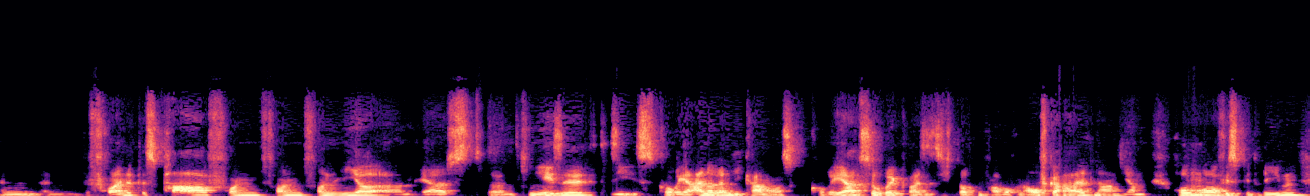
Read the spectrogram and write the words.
ein, ein befreundetes Paar von, von, von mir. Ähm, er ist ähm, Chinese, sie ist Koreanerin, die kam aus Korea zurück, weil sie sich dort ein paar Wochen aufgehalten haben. Die haben Homeoffice betrieben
